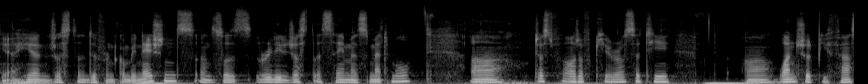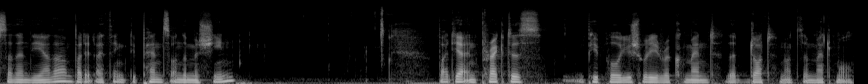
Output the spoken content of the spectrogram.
Yeah, here just the different combinations, and so it's really just the same as matmul. Uh, just out of curiosity, uh, one should be faster than the other, but it I think depends on the machine. But yeah, in practice, people usually recommend the dot, not the matmul.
